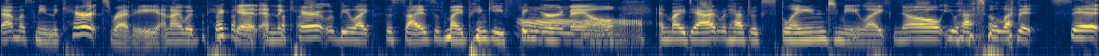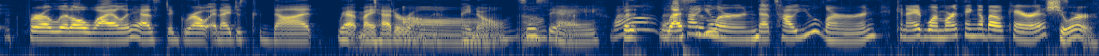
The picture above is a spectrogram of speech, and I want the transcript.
That must mean the carrot's ready. And I would pick it, and the carrot would be like the size of my pinky fingernail. And my dad would have to explain to me, like, no, you have to let it sit for a little while. It has to grow. And I just could not wrap my head around it. I know. So sad. Okay. Well, but lesson you- learned. That's how you learn. Can I add one more thing about carrots? sure.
